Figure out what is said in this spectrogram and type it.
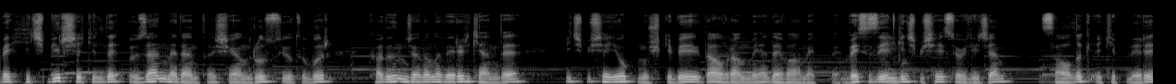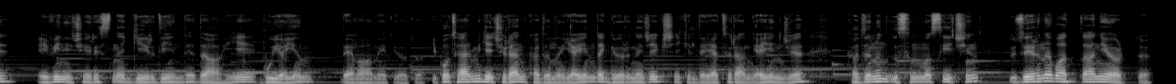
ve hiçbir şekilde özenmeden taşıyan Rus YouTuber kadın canını verirken de hiçbir şey yokmuş gibi davranmaya devam etti. Ve size ilginç bir şey söyleyeceğim. Sağlık ekipleri evin içerisine girdiğinde dahi bu yayın devam ediyordu. Hipotermi geçiren kadını yayında görünecek şekilde yatıran yayıncı, kadının ısınması için üzerine battaniye örttü.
